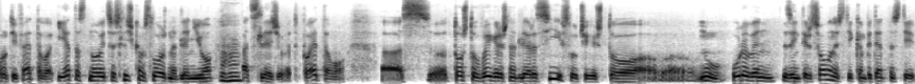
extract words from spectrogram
против этого, и это становится слишком сложно для нее uh-huh. отслеживать. Поэтому э, с, то, что выигрышно для России в случае, что э, ну, уровень заинтересованности и компетентности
